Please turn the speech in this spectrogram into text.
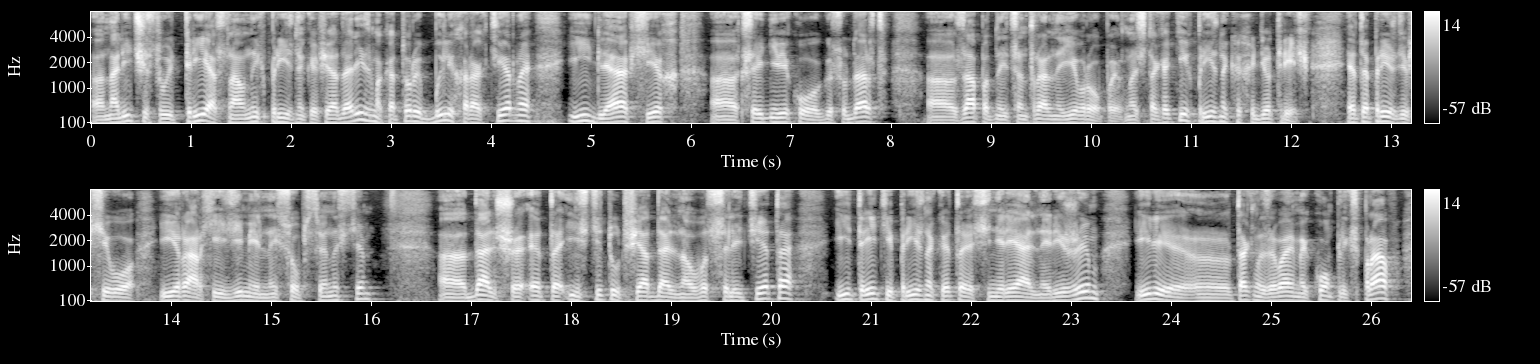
э, наличествуют три основных признака феодализма, которые были характерны и для всех э, средневековых государств э, Западной и Центральной Европы. Значит, о каких признаках идет речь? Это прежде всего иерархия земельной собственности, а, дальше это институт феодального вассалитета. И третий признак – это синериальный режим или э, так называемый комплекс прав –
